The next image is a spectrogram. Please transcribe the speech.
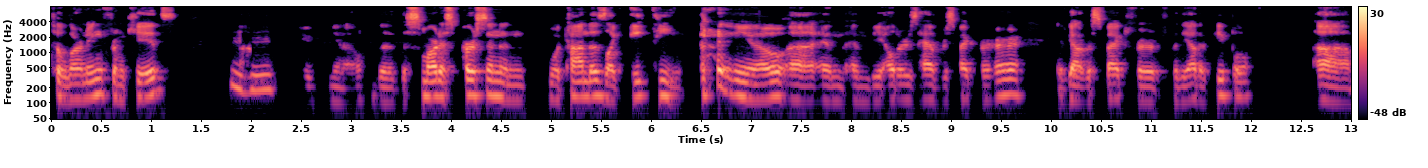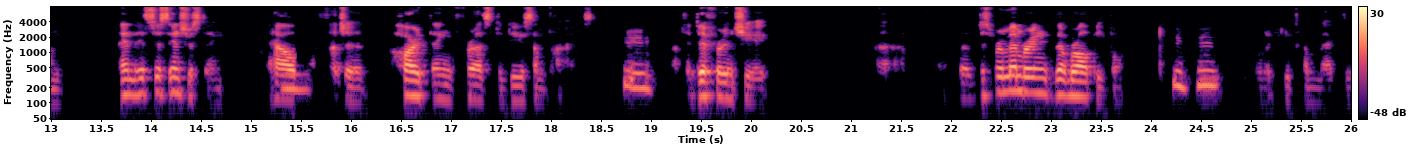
to learning from kids. Mm-hmm. You, you, know, the the smartest person in Wakanda is like 18. you know, uh, and and the elders have respect for her. They've got respect for for the other people. Um, and it's just interesting how mm. such a hard thing for us to do sometimes mm. to differentiate. Uh, just remembering that we're all people. Mm-hmm. What keeps coming back to.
